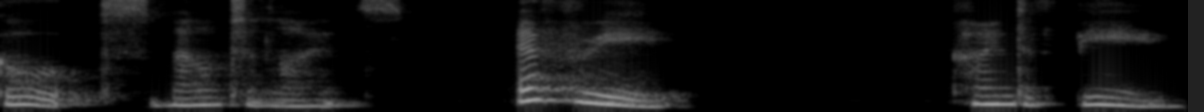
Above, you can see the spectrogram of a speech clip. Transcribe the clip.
goats, mountain lions, every kind of being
